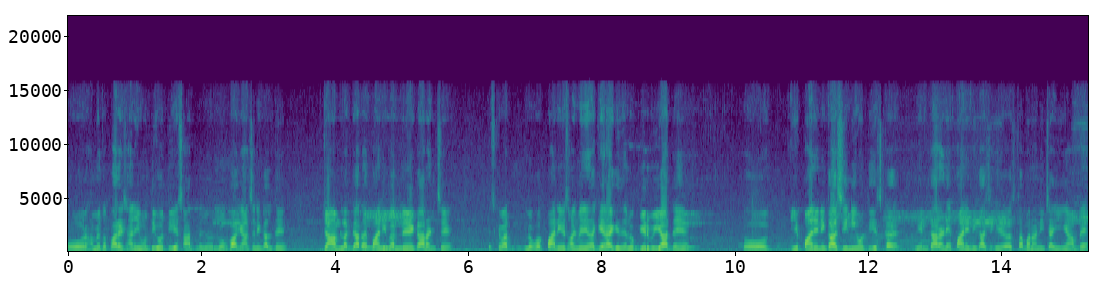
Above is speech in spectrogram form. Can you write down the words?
और हमें तो परेशानी होती होती है साथ में जो लोग बाग यहाँ से निकलते हैं जाम लग जाता है पानी भरने के कारण से। इसके बाद लोग बाग पानी समझ में नहीं आता गहराई के लोग गिर भी जाते हैं। तो ये पानी निकासी नहीं होती इसका मेन कारण है पानी निकासी की व्यवस्था बनानी चाहिए यहाँ पे।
